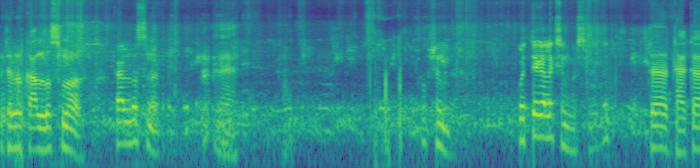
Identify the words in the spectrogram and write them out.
এটা হলো কার্লোস নর। কার্লোস না হ্যাঁ। খুব সুন্দর। কোথেকে কালেকশন করছিল এটা ঢাকা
